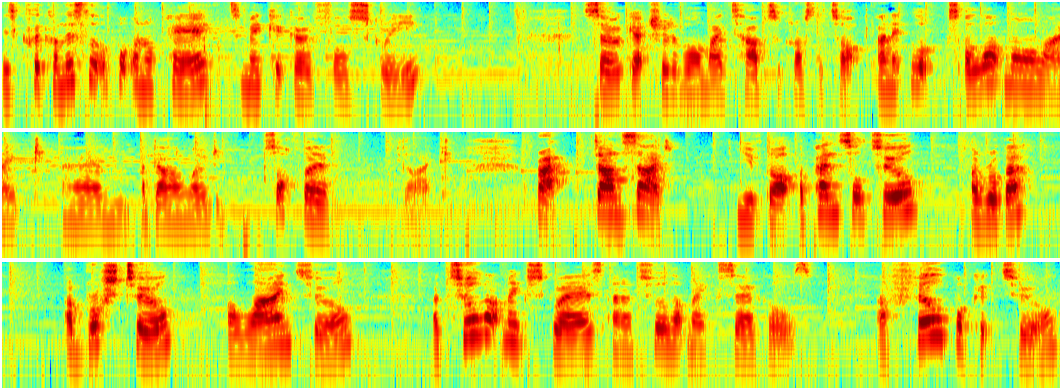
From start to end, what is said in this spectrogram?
is click on this little button up here to make it go full screen. So it gets rid of all my tabs across the top and it looks a lot more like um, a downloaded software, if you like. Right, down the side, you've got a pencil tool, a rubber, a brush tool, a line tool, a tool that makes squares and a tool that makes circles, a fill bucket tool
